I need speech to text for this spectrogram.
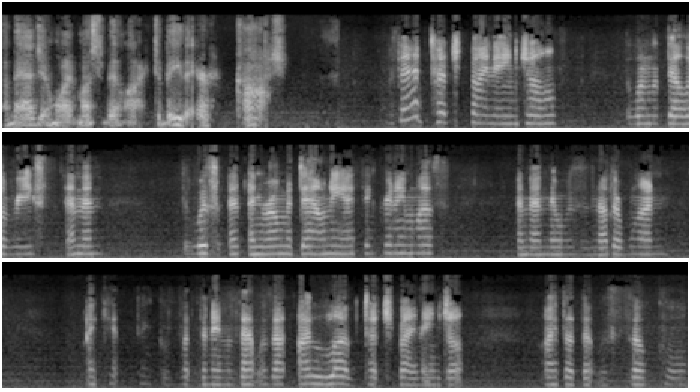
imagine what it must have been like to be there. Gosh. Was that Touched by an Angel? The one with Della Reese? And then there was and Roma Downey, I think her name was, and then there was another one. I can't think of what the name of that was. I, I love Touched by an Angel. I thought that was so cool.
